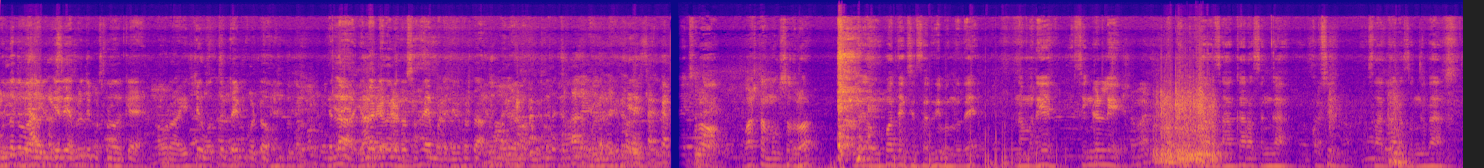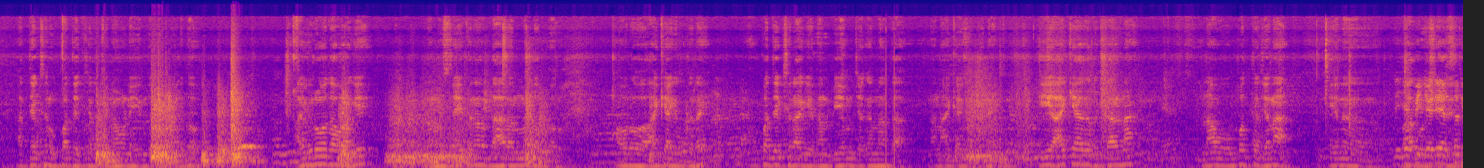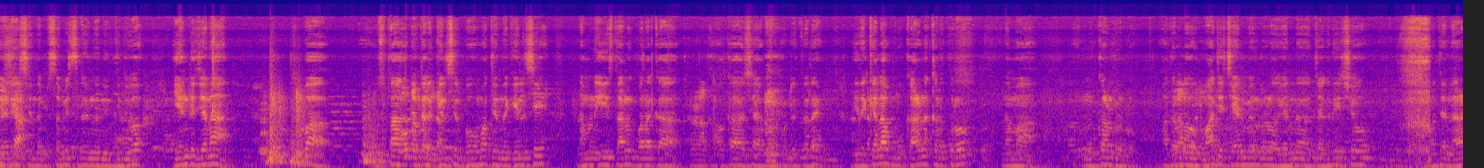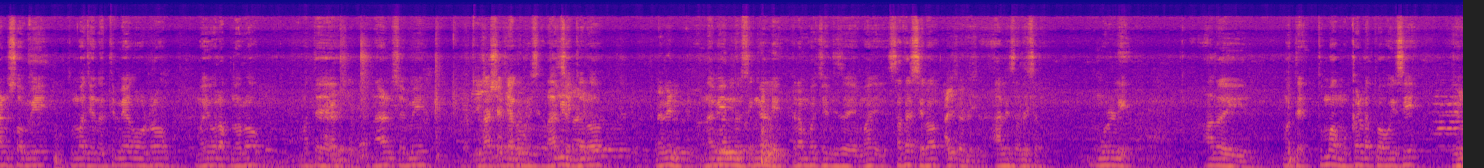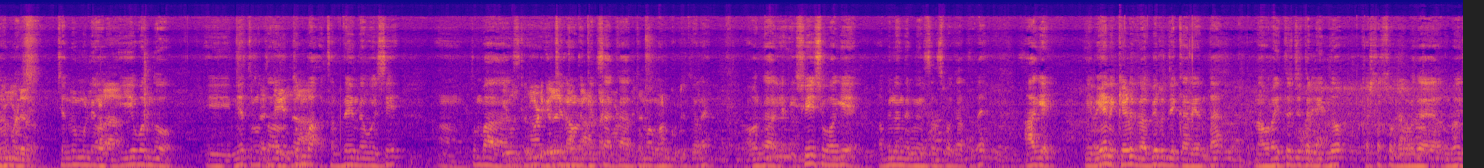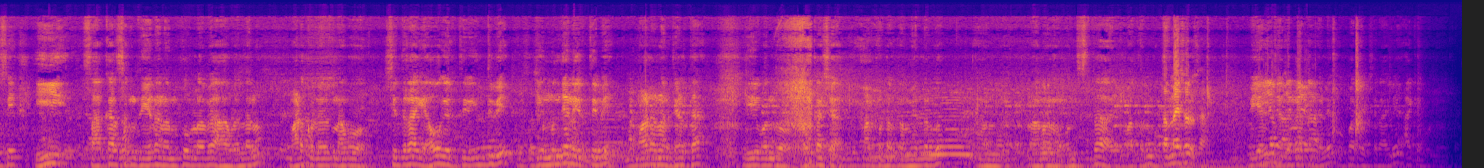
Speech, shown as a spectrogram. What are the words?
ಉನ್ನತವಾದ ರೀತಿಯಲ್ಲಿ ಅಭಿವೃದ್ಧಿಪಡಿಸೋದಕ್ಕೆ ಅವರ ಹೆಚ್ಚಿನ ಒತ್ತು ಟೈಮ್ ಕೊಟ್ಟು ಎಲ್ಲ ಎಲ್ಲ ಜನರನ್ನು ಸಹಾಯ ಮಾಡಿ. ಭಾಷಣ ಮುಗಿಸಿದ್ರು. ಈಗ ಉಪಾಧ್ಯಕ್ಷ ಸರದಿ ಬಂದಿದೆ. ನಮ್ಮ ರೇ ಸಿಂಗಳ್ಳಿ ಸಹಕಾರ ಸಂಘ ಕೃಷಿ ಸಹಕಾರ ಸಂಘದ ಅಧ್ಯಕ್ಷರು ಉಪಾಧ್ಯಕ್ಷರ ಚುನಾವಣೆ ಎಂದು ನಡೆದು ಅವಿರೋಧವಾಗಿ ನಮ್ಮ ಸ್ನೇಹಿತರಾದ ದಾರನ್ನು ಅವರು ಅವರು ಆಯ್ಕೆಯಾಗಿರ್ತಾರೆ ಉಪಾಧ್ಯಕ್ಷರಾಗಿ ನಾನು ಬಿ ಎಂ ಜಗನ್ನಾಥ ನಾನು ಆಯ್ಕೆಯಾಗಿರ್ತೇನೆ ಈ ಆಯ್ಕೆ ಆಗೋದ ಕಾರಣ ನಾವು ಒಂಬತ್ತು ಜನ ಏನು ಜೆ ಡಿ ಎಸ್ ಇಂದ ಸಮ್ಮಿಶ್ರದಿಂದ ನಿಂತಿದ್ವೋ ಎಂಟು ಜನ ತುಂಬ ಉತ್ಸಾಹದಿಂದ ಗೆಲ್ಲಿಸಿ ಬಹುಮತದಿಂದ ಗೆಲ್ಲಿಸಿ ನಮ್ಮನ್ನು ಈ ಸ್ಥಾನಕ್ಕೆ ಬರೋಕ್ಕೆ ಅವಕಾಶ ಮಾಡಿಕೊಟ್ಟಿರ್ತಾರೆ. ಇದಕ್ಕೆಲ್ಲ ಕಾರಣಕರ್ತರು ನಮ್ಮ ಮುಖಂಡರು ಅದರಲ್ಲೂ ಮಾಜಿ ಚೇರ್ಮನ್ಗಳು ಎನ್ ಜಗದೀಶು ಮತ್ತು ನಾರಾಯಣ ಸ್ವಾಮಿ ತುಂಬ ಜನ ತಿಮ್ಮೇಗೌಡರು ಮಯೂರಪ್ಪನವರು ಮತ್ತು ನಾರಾಯಣ ಸ್ವಾಮಿ ರಾಜಶೇಖರ್ ನವೀನ್. ನವೀನ್ ಸಿಂಗಳ್ಳಿ ಗ್ರಾಮ ಪಂಚಾಯತಿ ಸದಸ್ಯರು ಅಲ್ಲಿ ಸದಸ್ಯರು. ಮುರಳಿ. ಅದು ಈ- ಮತ್ತೆ ತುಂಬ ಮುಖಂಡತ್ವ ವಹಿಸಿ ಚಂದ್ರಮುಳ್ಳಿ ಅವರು. ಚಂದ್ರಮೌಳಿ ಅವರು ಈ ಒಂದು ಈ ನೇತೃತ್ವ ತುಂಬ ಶ್ರದ್ಧೆಯಿಂದ ವಹಿಸಿ ತುಂಬ ಚುನಾವಣೆ ಮಾಡಿಕೊಟ್ಟಿದ್ದಾರೆ. ತುಂಬ ಮಾಡಿಕೊಟ್ಟಿದ್ದಾರೆ ಅವ್ರಿಗೆ ವಿಶೇಷವಾಗಿ ಅಭಿನಂದನೆ ಸಲ್ಲಿಸಬೇಕಾಗ್ತದೆ ಹಾಗೆ ನೀವೇನು ಕೇಳಿದ್ರೆ ಅಭಿವೃದ್ಧಿ ಕಾರ್ಯ ಅಂತ ನಾವು ರೈತರ ಜೊತೆ ಇದ್ದು ಕಷ್ಟ ಸುಖಗಳಿಗೆ ಅನುಭವಿಸಿ ಈ ಸಹಕಾರ ಸಂಘದ ಏನೇನು ಅನುಕೂಲಗಳವೆ ಅವೆಲ್ಲನೂ ಮಾಡ್ಕೊಳ್ಳೋದಕ್ಕೆ ನಾವು ಸಿದ್ಧರಾಗಿ ಯಾವಾಗ ಇರ್ತೀವಿ ಇದ್ವಿ ಈಗ ಮುಂದೆನೇ ಇರ್ತೀವಿ ಮಾಡೋಣ ಅಂತ ಹೇಳ್ತಾ ಈ ಒಂದು ಅವಕಾಶ ಮಾಡಿಕೊಟ್ಟ ತಮ್ಮೆಲ್ಲರಿಗೂ ನಾನು ನಾನು ವಂದಿಸ್ತಾ ಈ ಮಾತನ್ನು ಬಿ ಎಲ್ ಜಗನ್ನಾಥ್ ಉಪಾಧ್ಯಕ್ಷರಾಗಿ ಆಯ್ಕೆ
